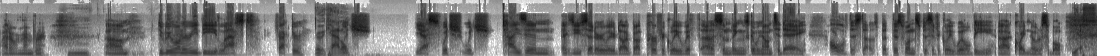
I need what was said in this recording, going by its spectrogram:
I don't remember. Hmm. Um, do we want to read the last factor? Or the cattle? Which, yes, which which ties in, as you said earlier, Dogbot, perfectly with uh, some things going on today. All of this does, but this one specifically will be uh, quite noticeable. yes.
